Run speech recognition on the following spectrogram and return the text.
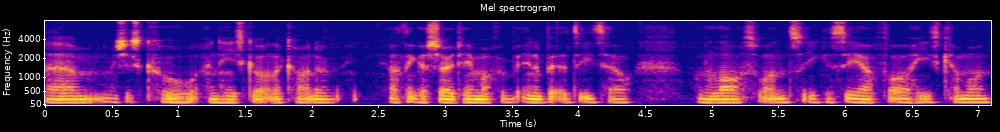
um, which is cool. And he's got the kind of, I think I showed him off a bit, in a bit of detail on the last one, so you can see how far he's come on.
